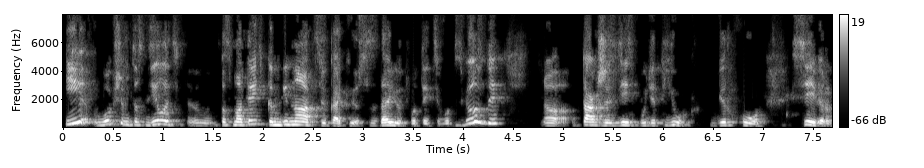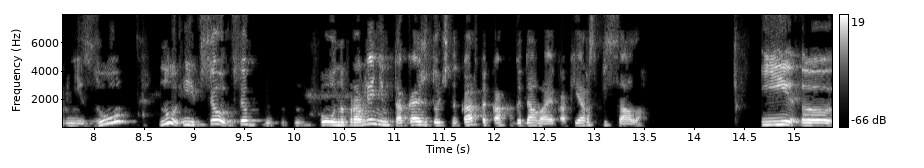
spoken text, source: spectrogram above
и, в общем-то, сделать, э, посмотреть комбинацию, как ее создают вот эти вот звезды. Э, также здесь будет юг вверху, север внизу. Ну и все, все по направлениям такая же точно карта, как годовая, как я расписала. И э,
